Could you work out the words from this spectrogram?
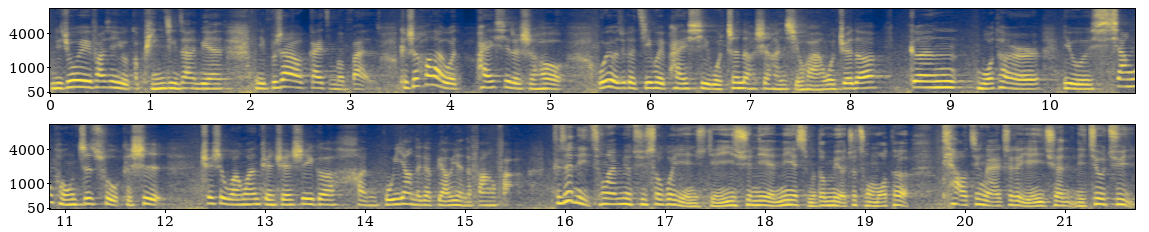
你就会发现有个瓶颈在那边，你不知道该怎么办。可是后来我拍戏的时候，我有这个机会拍戏，我真的是很喜欢。我觉得跟模特儿有相同之处，可是却是完完全全是一个很不一样的一个表演的方法。可是你从来没有去受过演演艺训练，你也什么都没有，就从模特跳进来这个演艺圈，你就去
